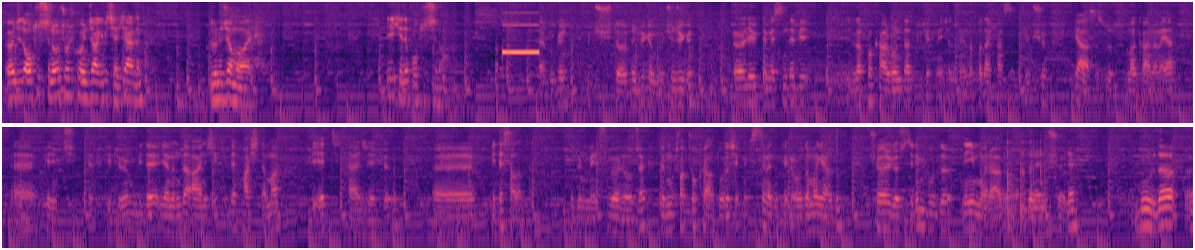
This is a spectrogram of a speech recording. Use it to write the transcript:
Önce de 30 sınavı çocuk oyuncağı gibi çekerdim. Döneceğim o hale. İlk hedef 30 sınav. Bugün 3, 4. gün, 3. gün. Öğle yüklemesinde bir e, lapa karbonhidrat tüketmeye çalışıyorum. Lapadan kastettiğim şu. Yağsız, tuzsuz makarna veya e, pirinç de tüketiyorum. Bir de yanında aynı şekilde haşlama bir et tercih ediyorum. E, bir de salata. Bugün menüsü böyle olacak. Tabii mutfak çok karanlık. Orada çekmek istemedim. Tekrar odama geldim. Şöyle göstereyim. Burada neyim var abi? Dönelim şöyle. Burada e,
